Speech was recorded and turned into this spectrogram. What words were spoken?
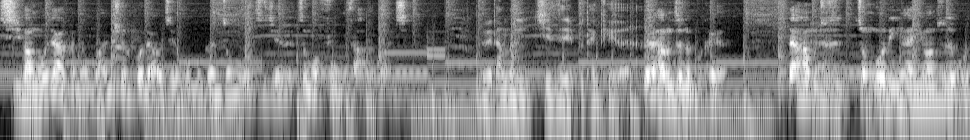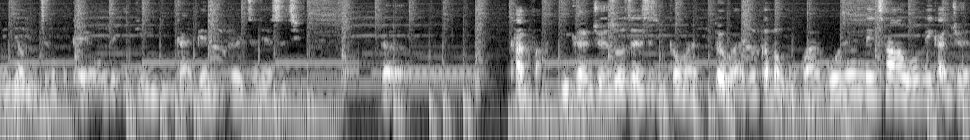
西方国家可能完全不了解我们跟中国之间的这么复杂的关系，对他们其实也不太 care 了。对他们真的不 care，但他们就是中国厉害的地方，就是我利用你这个不 care，我就一点一滴改变你对这件事情的看法。你可能觉得说这件事情跟我对我来说根本无关，我觉得没差，我没感觉。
